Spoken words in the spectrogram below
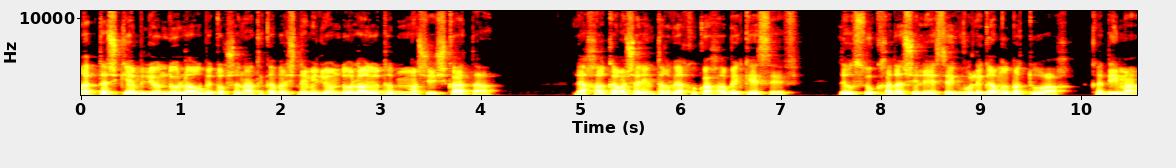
רק תשקיע מיליון דולר ובתוך שנה תקבל שני מיליון דולר יותר ממה שהשקעת. לאחר כמה שנים תרוויח כל כך הרבה כסף. זהו סוג חדש של עסק והוא לגמרי בטוח. קדימה,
